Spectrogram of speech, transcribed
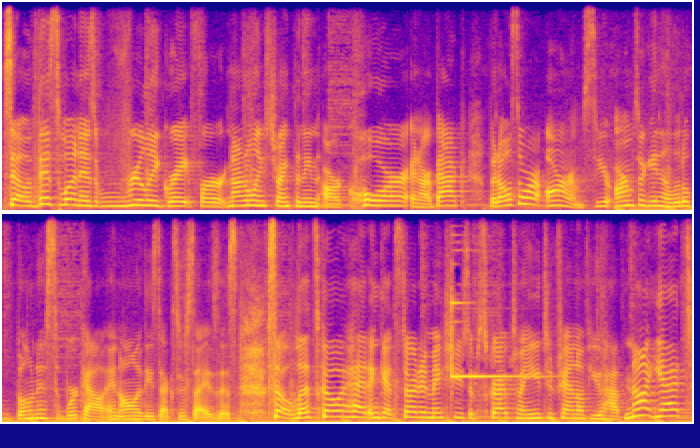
so this one is really great for not only strengthening our core and our back, but also our arms. So your arms are getting a little bonus workout in all of these exercises. So let's go ahead and get started. Make sure you subscribe to my YouTube channel if you have not yet,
